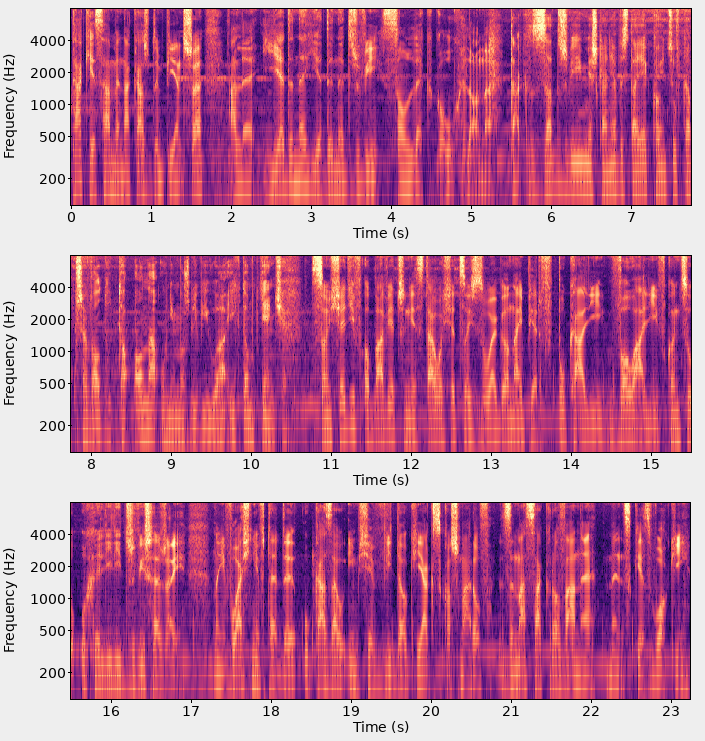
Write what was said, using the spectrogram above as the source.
takie same na każdym piętrze, ale jedne jedyne drzwi są lekko uchylone. Tak, za drzwi mieszkania wystaje końcówka przewodu. To ona uniemożliwiła ich domknięcie. Sąsiedzi w obawie, czy nie stało się coś złego, najpierw pukali, wołali, w końcu uchylili drzwi szerzej. No i właśnie wtedy ukazał im się widok jak z koszmarów zmasakrowane męskie zwłoki.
